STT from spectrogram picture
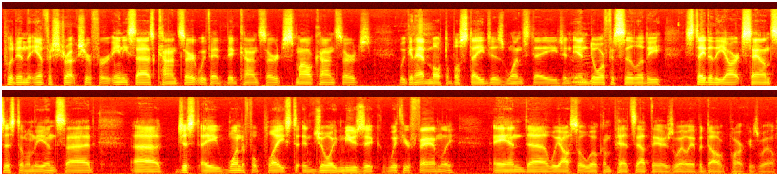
put in the infrastructure for any size concert. We've had big concerts, small concerts. We can have multiple stages, one stage, an indoor facility, state of the art sound system on the inside. Uh, just a wonderful place to enjoy music with your family. And uh, we also welcome pets out there as well. We have a dog park as well.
